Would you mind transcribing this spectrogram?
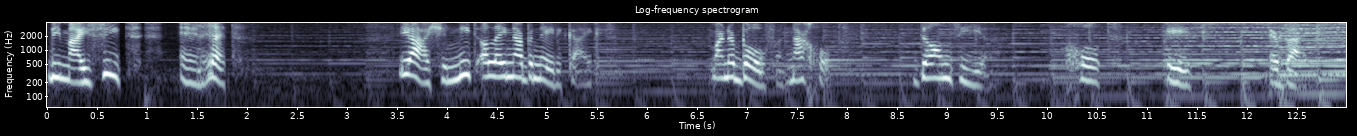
die mij ziet en redt. Ja, als je niet alleen naar beneden kijkt, maar naar boven, naar God, dan zie je, God is erbij.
